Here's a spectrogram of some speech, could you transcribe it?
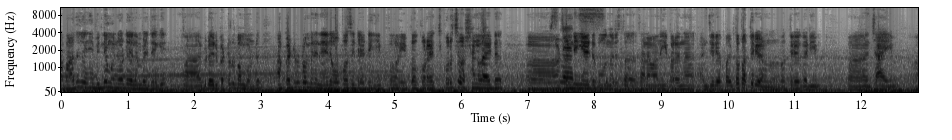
അപ്പൊ അത് കഴിഞ്ഞ് പിന്നെ മുന്നോട്ട് ചെല്ലുമ്പോഴത്തേക്ക് ഇവിടെ ഒരു പെട്രോൾ പമ്പ് ഉണ്ട്. ആ പെട്രോൾ പമ്പിന് നേരെ ഓപ്പോസിറ്റ് ആയിട്ട് ഇപ്പൊ ഇപ്പൊ കുറെ കുറച്ച് വർഷങ്ങളായിട്ട് ട്രെൻഡിങ് ആയിട്ട് പോകുന്ന ഒരു സ്ഥലമാണ് ഈ പറയുന്ന അഞ്ച് രൂപ ഇപ്പൊ പത്ത് രൂപയാണെന്ന് തോന്നുന്നു. പത്ത് രൂപ കടിയും ചായയും ആ,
